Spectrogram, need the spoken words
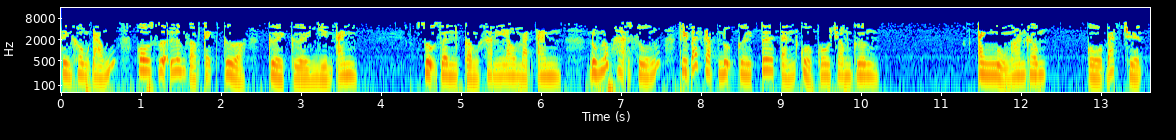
sinh không đóng, cô dựa lưng vào cạnh cửa, cười cười nhìn anh. Dụ dân cầm khăn lau mặt anh, đúng lúc hạ xuống thì bắt gặp nụ cười tươi tắn của cô trong gương. Anh ngủ ngon không? Cô bắt chuyện.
